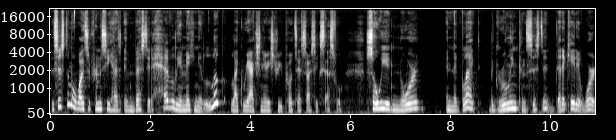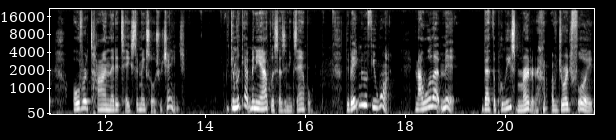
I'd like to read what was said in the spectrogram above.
the system of white supremacy has invested heavily in making it look like reactionary street protests are successful. So we ignore and neglect the grueling, consistent, dedicated work over time that it takes to make social change. We can look at Minneapolis as an example. Debate me if you want, and I will admit that the police murder of George Floyd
